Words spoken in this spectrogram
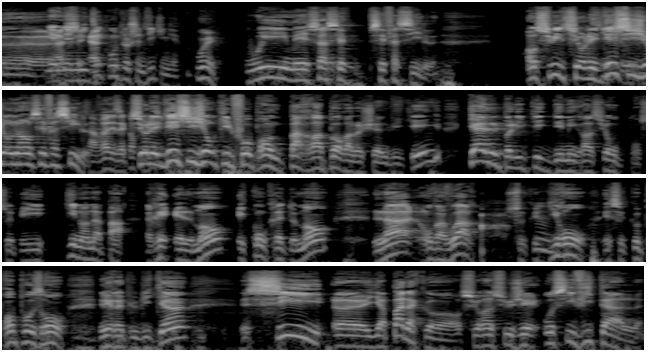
Euh, il y a unanimité contre l'Ocean Viking. Oui. Oui, mais ça, c'est facile. Ensuite, sur les décisions, non, c'est facile. sur les décisions qu'il faut prendre par rapport à l'Ocean Viking, quelle politique d'immigration pour ce pays qui n'en a pas réellement et concrètement, là, on va voir ce que hmm. diront et ce que proposeront les républicains. S'il euh, n'y a pas d'accord sur un sujet aussi vital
